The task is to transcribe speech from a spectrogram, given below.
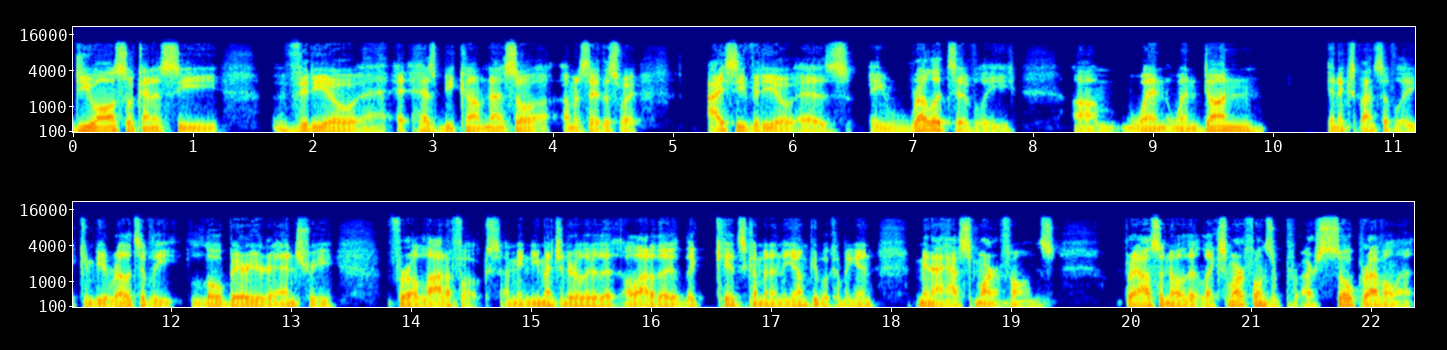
do you also kind of see video has become not so i'm going to say it this way i see video as a relatively um, when when done inexpensively can be a relatively low barrier to entry for a lot of folks i mean you mentioned earlier that a lot of the, the kids coming in the young people coming in may not have smartphones but i also know that like smartphones are, are so prevalent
